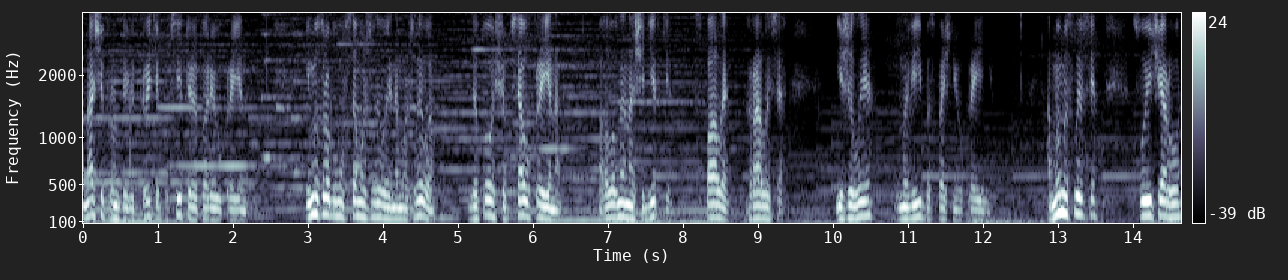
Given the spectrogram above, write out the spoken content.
наші фронти відкриті по всій території України. І ми зробимо все можливе і неможливе для того, щоб вся Україна, а головне наші дітки, спали, гралися і жили в новій безпечній Україні. А ми, мисливці, в свою чергу,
